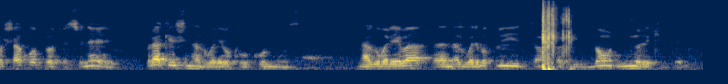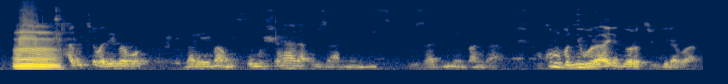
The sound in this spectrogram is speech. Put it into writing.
bashaka kuba professionnel. Buriya akenshi ntabwo bareba ku bukuntuzi ntabwo bareba ntabwo bareba kuri transfer fees. Donc nino recruitment Mm. ahubwo icyo bareba bo bareba mu umushahara uzamemba iki uzabimemba angahe kuko urumva nk'i Burayi duhora tubwira abantu.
